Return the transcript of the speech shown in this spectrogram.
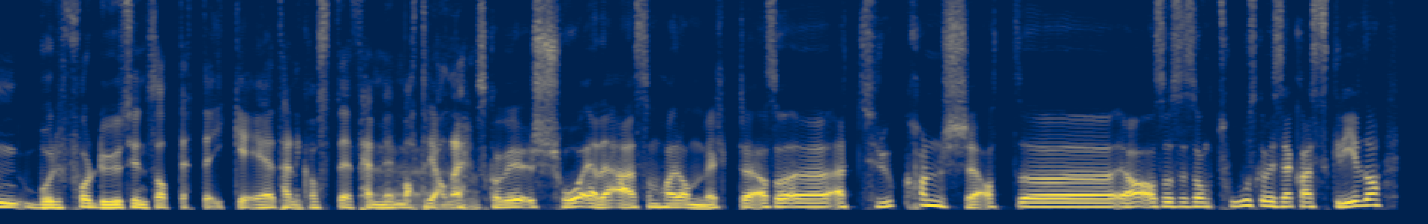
mm, hvorfor du syns at dette ikke er terningkast fem-materiale. Eh, skal vi se, er det jeg som har anmeldt Altså, eh, jeg tror kanskje at Ja, altså sesong to, skal vi se hva jeg skriver, da.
